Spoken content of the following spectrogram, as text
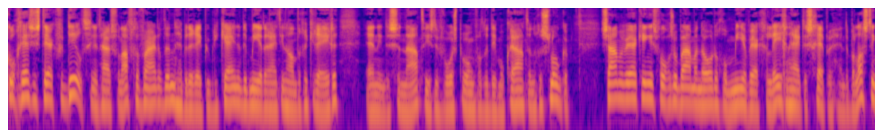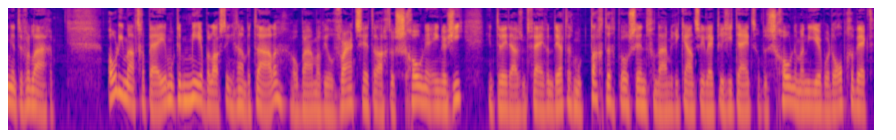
Congres is sterk verdeeld. In het Huis van Afgevaardigden hebben de republikeinen de meerderheid in handen gekregen. En in de Senaat is de voorsprong van de democraten geslonken. Samenwerking is volgens Obama nodig om meer werkgelegenheid te scheppen en de belastingen te verlagen. Oliemaatschappijen moeten meer belasting gaan betalen. Obama wil vaart zetten achter schone energie. In 2035 moet 80% van de Amerikaanse elektriciteit op een schone manier worden opgewekt.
